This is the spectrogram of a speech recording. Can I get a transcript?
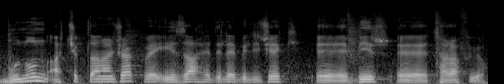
Bunun açıklanacak ve izah edilebilecek e, bir e, tarafı yok.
